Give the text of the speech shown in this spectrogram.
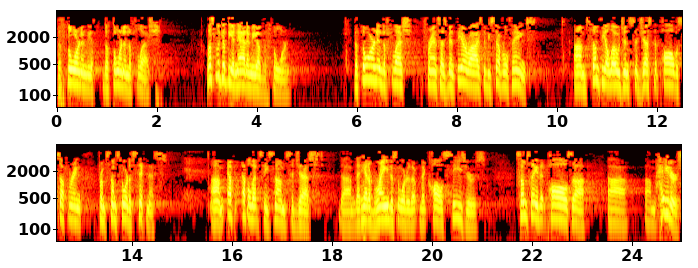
The thorn in the, the thorn in the flesh. Let's look at the anatomy of the thorn. The thorn in the flesh, friends, has been theorized to be several things. Um, some theologians suggest that Paul was suffering from some sort of sickness. Um, ep- epilepsy, some suggest um, that he had a brain disorder that, that caused seizures. Some say that Paul's uh, uh, um, haters,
